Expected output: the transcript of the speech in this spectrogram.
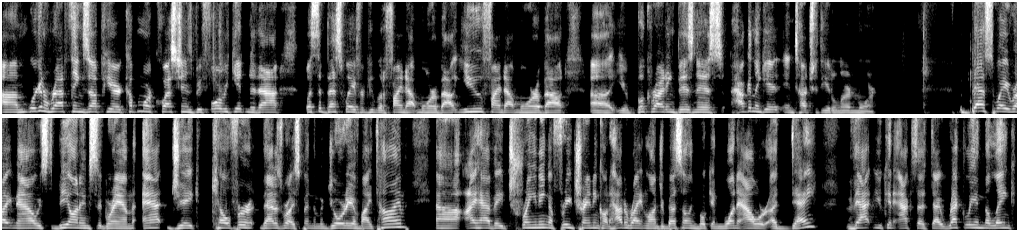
Um, we're going to wrap things up here. A couple more questions before we get into that. What's the best way for people to find out more about you, find out more about uh, your book writing business? How can they get in touch with you to learn more? The best way right now is to be on Instagram at Jake Kelfer. That is where I spend the majority of my time. Uh, I have a training, a free training called How to Write and Launch a Best-Selling Book in One Hour a Day. That you can access directly in the link,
